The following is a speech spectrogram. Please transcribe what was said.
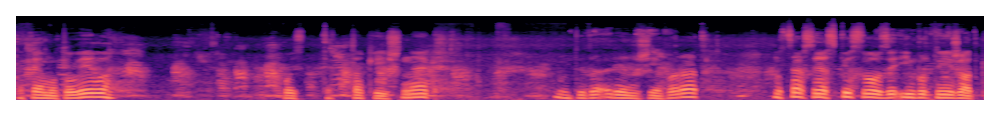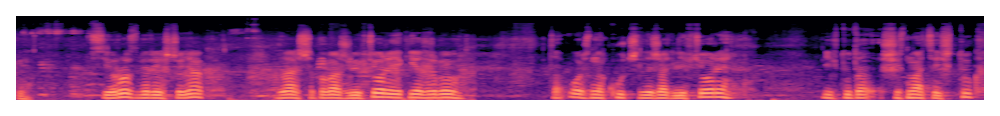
Таке мотовило. Ось такий шнек. Ну, Тут режучий апарат. Ну, це все я списував з імпортної жатки. Всі розміри, що як. Зараз ще покажу ліфтьори, які я зробив. Та ось на кучі лежать ліфтьори. Їх тут 16 штук.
